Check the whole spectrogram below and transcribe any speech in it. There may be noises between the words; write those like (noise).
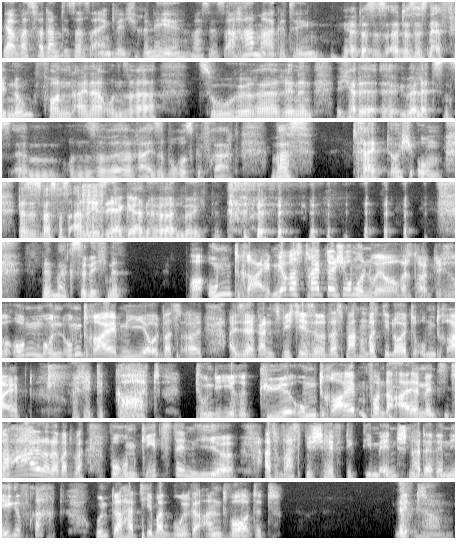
Ja, was verdammt ist das eigentlich? René, was ist Aha-Marketing? Ja, das ist, äh, das ist eine Erfindung von einer unserer Zuhörerinnen. Ich hatte äh, überletztens ähm, unsere Reisebüros gefragt, was treibt euch um? Das ist was, was André sehr gerne hören möchte. (laughs) ne, magst du nicht, ne? Boah, umtreiben. Ja, was treibt euch um und was treibt euch so um und umtreiben hier und was, äh, also ja ganz wichtig ist, das machen, was die Leute umtreibt. ich dachte, Gott, tun die ihre Kühe umtreiben von der Alm ins Tal oder was, worum geht's denn hier? Also was beschäftigt die Menschen, hat der René gefragt und da hat jemand wohl geantwortet. Mit, genau.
